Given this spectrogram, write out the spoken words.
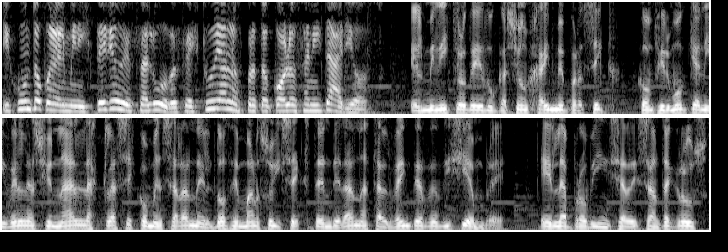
y junto con el Ministerio de Salud se estudian los protocolos sanitarios. El ministro de Educación Jaime Persic confirmó que a nivel nacional las clases comenzarán el 2 de marzo y se extenderán hasta el 20 de diciembre. En la provincia de Santa Cruz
